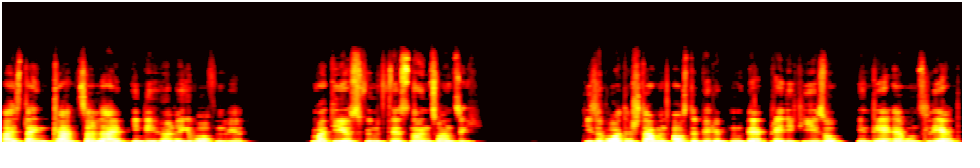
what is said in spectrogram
als dein ganzer Leib in die Hölle geworfen wird. Matthäus 5, Vers 29. Diese Worte stammen aus der berühmten Bergpredigt Jesu, in der er uns lehrt,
